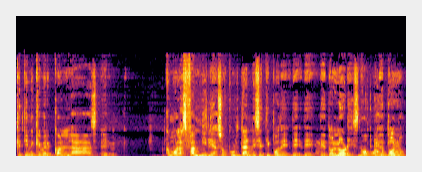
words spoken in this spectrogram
que tiene que ver con las... eh, cómo las familias ocultan ese tipo de, de- de- de dolores, ¿no? O de dolo.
